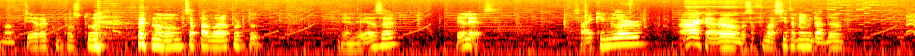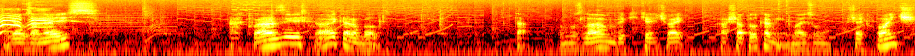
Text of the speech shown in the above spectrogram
manter a compostura. Não vamos se apavorar por tudo. Beleza. Beleza. Psykingler. Ah, caramba, essa fumacinha também me dá dano. Pegar os anéis. Ah, quase. Ai, caramba Tá, vamos lá, vamos ver o que, que a gente vai achar pelo caminho. Mais um checkpoint.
